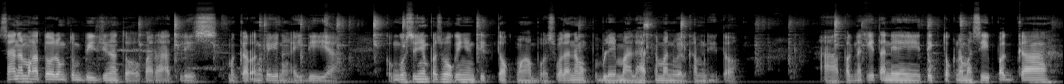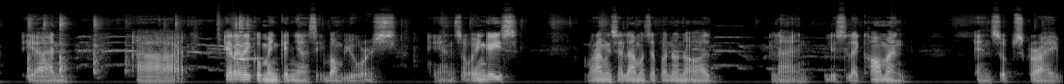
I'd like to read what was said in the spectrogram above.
Sana makatulong tong video na to para at least magkaroon kayo ng idea. Kung gusto niyo pasukin yung TikTok mga boss, wala namang problema. Lahat naman welcome dito. Ah, pag nakita ni TikTok na masipag ka, yan, ah i-recommend ka niya sa ibang viewers. Ayan. So, ayun guys. Maraming salamat sa panonood. Lan, please like, comment, and subscribe.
